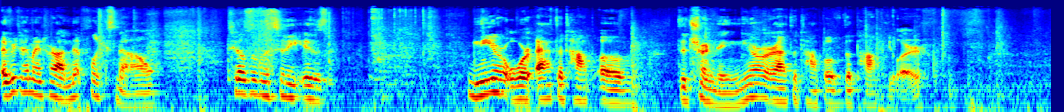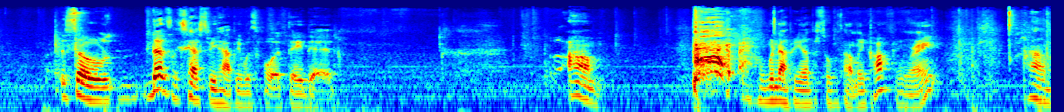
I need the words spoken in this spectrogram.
every time I turn on Netflix now, Tales of the City is near or at the top of the trending, near or at the top of the popular. So Netflix has to be happy with what they did. Um, would not be an episode without me coughing, right? Um,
